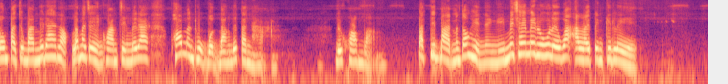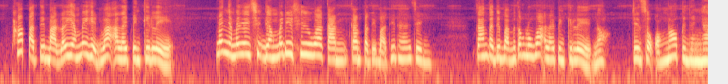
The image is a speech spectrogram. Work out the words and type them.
ลงปัจจุบันไม่ได้หรอก แล้วมันจะเห็นความจริงไม่ได้ เพราะมันถูกบดบังด้วยตัณหา หรือความหวัง ปฏิบัติมันต้องเห็นอย่างนี้ ไม่ใช่ไม่รู้เลยว่าอะไรเป็นกิเลส ถ้าปฏิบัติแล้วยังไม่เห็นว่าอะไรเป็นกิเลสนั่นยังไม่ได้ยังไม่ได้ชื่อว่าการการปฏิบัติที่แท้จริง การปฏิบัติมันต้องรู้ว่าอะไรเป็นกิเลสเนาะจินศกออกนอกเป็นยังไง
